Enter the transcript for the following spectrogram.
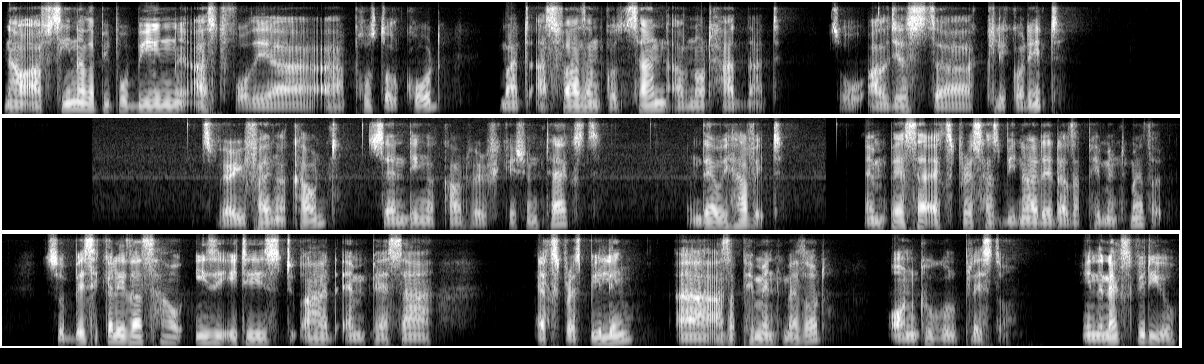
Now I've seen other people being asked for their uh, postal code, but as far as I'm concerned, I've not had that. So I'll just uh, click on it. It's verifying account, sending account verification text, and there we have it. M-Pesa Express has been added as a payment method. So basically that's how easy it is to add M-Pesa Express Billing uh, as a payment method on Google Play Store. In the next video,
